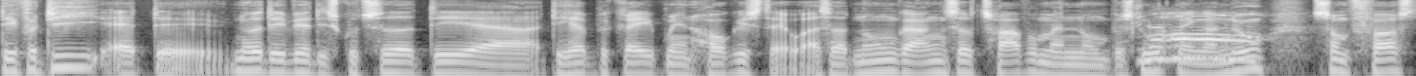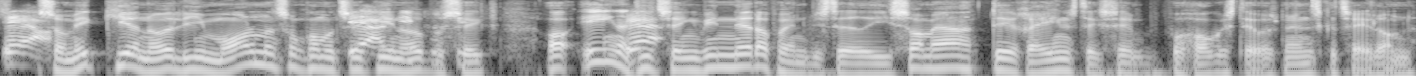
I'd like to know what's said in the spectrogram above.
det er fordi, at øh, noget af det, vi har diskuteret, det er det her begreb med en hockeystav. Altså, at nogle gange så træffer man nogle beslutninger Nå. nu, som først, Ja. som ikke giver noget lige i morgen, men som kommer til at Ja, give lige noget på sigt. Og en af Ja. de ting, vi netop har investeret i, som er det reneste eksempel på hockeystav, hvis man skal tale om det,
